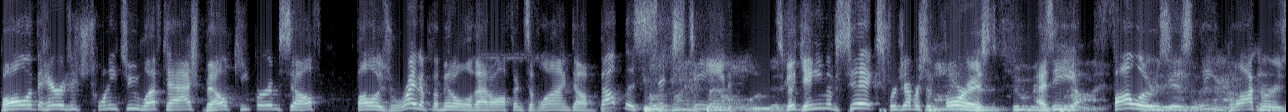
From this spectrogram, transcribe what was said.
Ball at the Heritage 22 left hash. Bell, keeper himself, follows right up the middle of that offensive line to about the 16. It's a good gain of six for Jefferson Forest as he follows his lead blockers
